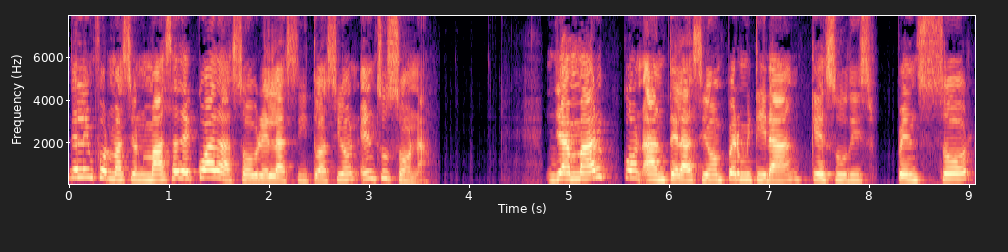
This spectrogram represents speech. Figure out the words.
de la información más adecuada sobre la situación en su zona. Llamar con antelación permitirá que su dispensor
